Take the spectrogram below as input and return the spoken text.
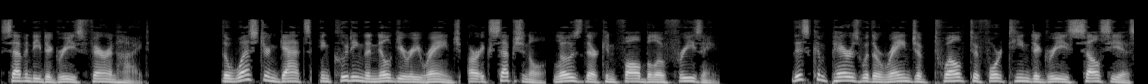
70 degrees Fahrenheit. The western Ghats, including the Nilgiri range, are exceptional, lows there can fall below freezing. This compares with a range of 12 to 14 degrees Celsius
